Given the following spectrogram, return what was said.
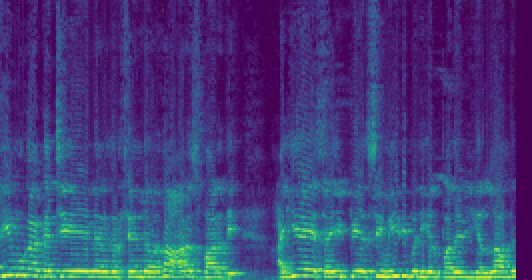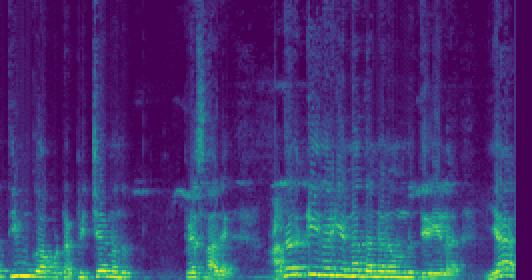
திமுக கட்சியில் இருக்கிற சேர்ந்தவர் தான் ஆர் எஸ் பாரதி. ஐஏஎஸ் ஐபிஎஸ்சி நீதிபதிகள் பதவிகள்லாம் வந்து திமுக போட்ட பிச்சைன்னு வந்து பேசினாரு. அதற்கு இதற்கு என்ன தண்டனை வந்து தெரியல. ஏன்?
